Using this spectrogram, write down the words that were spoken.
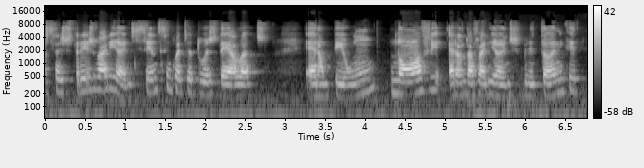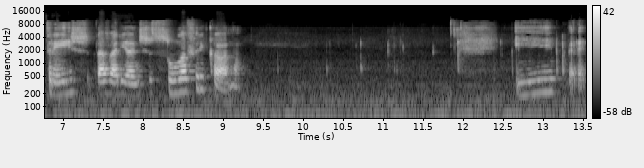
essas três variantes, 152 delas eram P1, 9 eram da variante britânica e 3 da variante sul-africana. E. Peraí.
